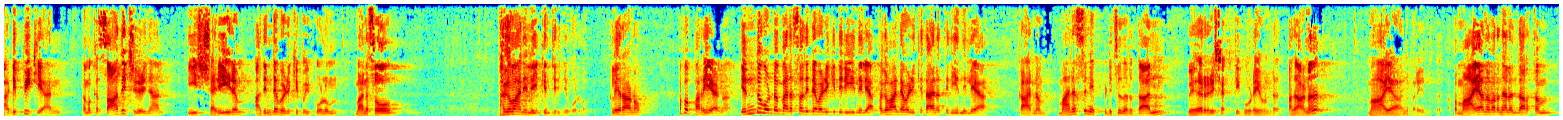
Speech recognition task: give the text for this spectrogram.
അടുപ്പിക്കാൻ നമുക്ക് സാധിച്ചു കഴിഞ്ഞാൽ ഈ ശരീരം അതിന്റെ വഴിക്ക് പോയിക്കോളും മനസ്സോ ഭഗവാനിലേക്കും തിരിഞ്ഞുകൊള്ളും. ക്ലിയർ ആണോ? അപ്പൊ പറയാണ് എന്തുകൊണ്ട് മനസ്സ് അതിന്റെ വഴിക്ക് തിരിയുന്നില്ല? ഭഗവാന്റെ വഴിക്ക് താനെ തിരിയുന്നില്ല? കാരണം മനസ്സിനെ പിടിച്ചു നിർത്താൻ വേറൊരു ശക്തി കൂടെയുണ്ട്. അതാണ് മായ എന്ന് പറയുന്നത്. അപ്പൊ മായ എന്ന് പറഞ്ഞാൽ എന്താർത്ഥം?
